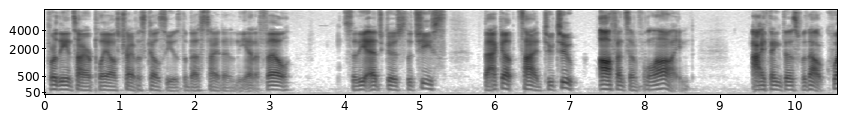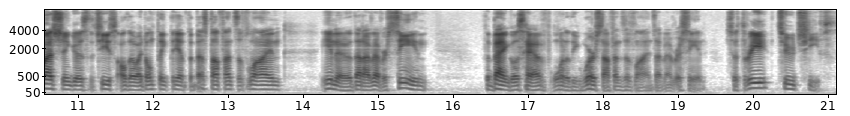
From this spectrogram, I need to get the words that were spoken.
for the entire playoffs. Travis Kelce is the best tight end in the NFL. So the edge goes to the Chiefs. Back up, tied 2 2. Offensive line. I think this, without question, goes to the Chiefs, although I don't think they have the best offensive line, you know, that I've ever seen. The Bengals have one of the worst offensive lines I've ever seen. So 3 2 Chiefs.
